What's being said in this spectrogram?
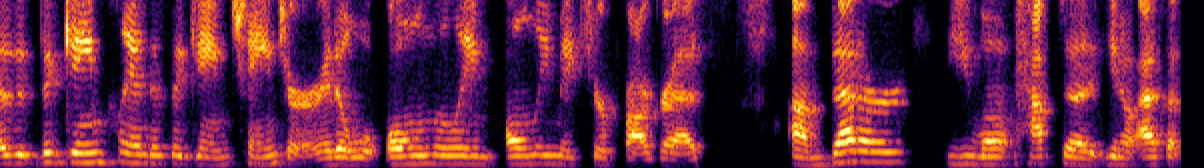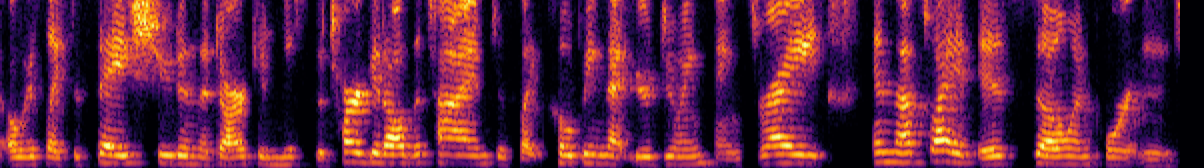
Uh, the, the game plan is a game changer. It'll only only make your progress um, better you won't have to, you know, as I always like to say, shoot in the dark and miss the target all the time, just like hoping that you're doing things right. And that's why it is so important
